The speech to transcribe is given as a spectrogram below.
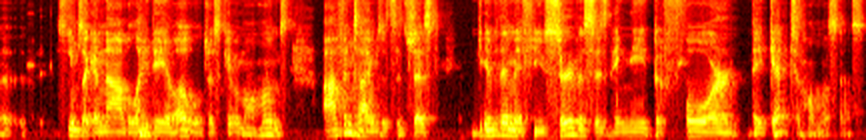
uh, seems like a novel idea of, oh, we'll just give them all homes. Oftentimes it's, it's just give them a few services they need before they get to homelessness.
